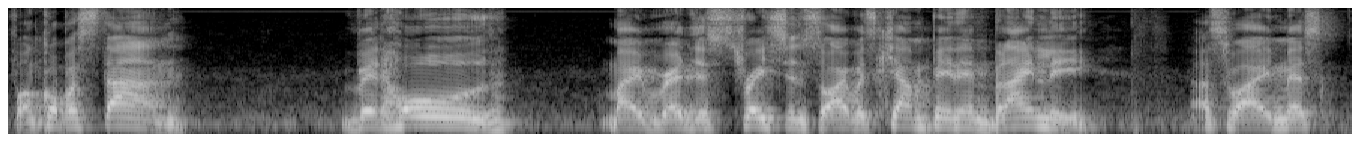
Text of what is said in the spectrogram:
from Cooper's Town withhold my registration, so I was campaigning blindly. That's why I missed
